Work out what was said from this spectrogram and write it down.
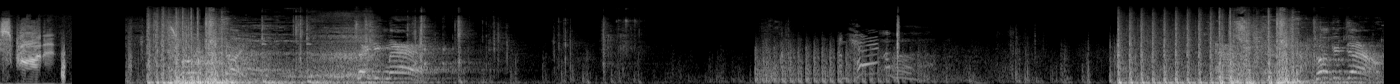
spotted. Taking mag! I'm hurt. Target down!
